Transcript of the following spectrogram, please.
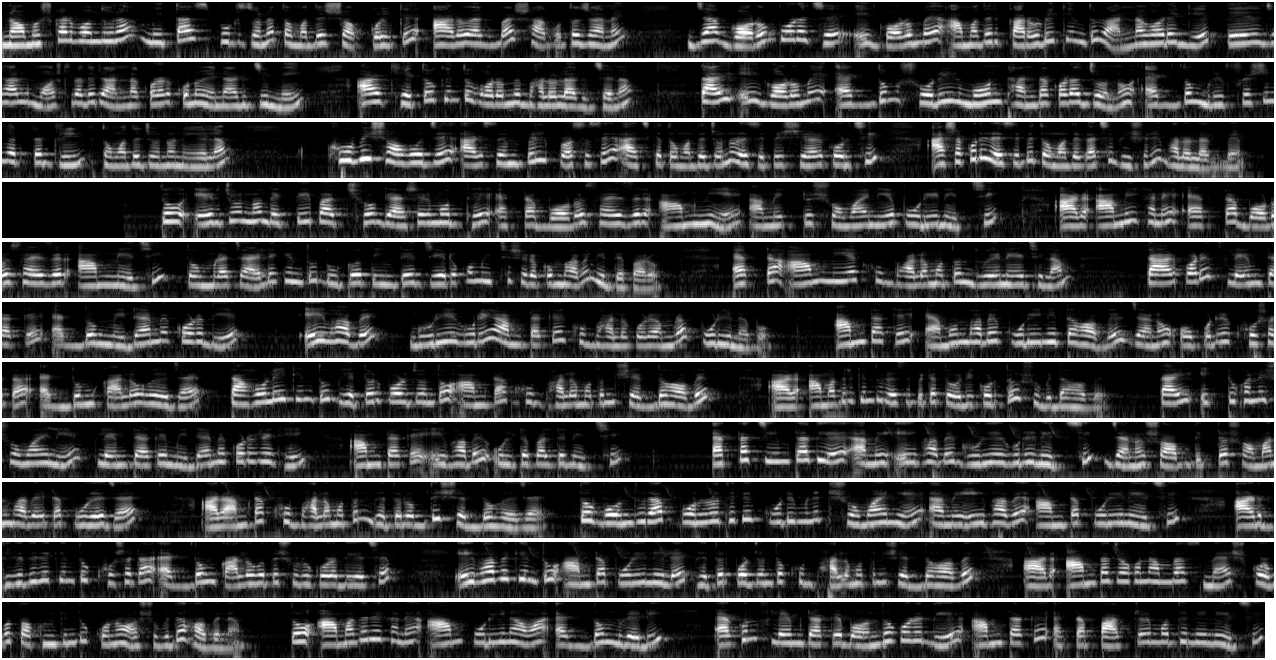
নমস্কার বন্ধুরা, মিতাস ফুড জোনে তোমাদের সকলকে আরও একবার স্বাগত জানাই। যা গরম পড়েছে, এই গরমে আমাদের কারোরই কিন্তু রান্নাঘরে গিয়ে তেল, ঝাল, মশলা দিয়ে রান্না করার কোনো এনার্জি নেই, আর খেতেও কিন্তু গরমে ভালো লাগছে না। তাই এই গরমে একদম শরীর, মন ঠান্ডা করার জন্য একদম রিফ্রেশিং একটা ড্রিঙ্ক তোমাদের জন্য নিয়ে এলাম। খুবই সহজে আর সিম্পল প্রসেসে আজকে তোমাদের জন্য রেসিপি শেয়ার করছি। আশা করি রেসিপি তোমাদের কাছে ভীষণই ভালো লাগবে। তো এর জন্য দেখতেই পাচ্ছ গ্যাসের মধ্যে একটা বড় সাইজের আম নিয়ে আমি একটু সময় নিয়ে পুড়িয়ে নিচ্ছি। আর আমি এখানে একটা বড় সাইজের আম নিয়েছি। তোমরা চাইলে কিন্তু দুটো, তিনটে যেরকম ইচ্ছে সেরকমভাবে নিতে পারো। একটা আম নিয়ে খুব ভালো মতন ধুয়ে নিয়েছিলাম। তারপরে ফ্লেমটাকে একদম মিডিয়ামে করে দিয়ে এইভাবে ঘুরিয়ে ঘুরিয়ে আমটাকে খুব ভালো করে আমরা পুড়িয়ে নেব। আমটাকে এমনভাবে পুড়িয়ে নিতে হবে যেন ওপরের খোসাটা একদম কালো হয়ে যায়। তাহলেই কিন্তু ভেতর পর্যন্ত আমটা খুব ভালো মতন সেদ্ধ হবে আর আমাদের কিন্তু রেসিপিটা তৈরি করতেও সুবিধা হবে। তাই একটুখানি সময় নিয়ে ফ্লেমটাকে মিডিয়ামে করে রেখেই আমটাকে এইভাবে উল্টে পাল্টে নিচ্ছি। একটা চিমটা দিয়ে আমি এইভাবে ঘুরিয়ে ঘুরিয়ে নিচ্ছি যেন সব দিকটা সমানভাবে এটা পুড়ে যায় আর আমটা খুব ভালো মতন ভেতর অবধি সেদ্ধ হয়ে যায়। তো বন্ধুরা, পনেরো থেকে কুড়ি মিনিট সময় নিয়ে আমি এইভাবে আমটা পুড়িয়ে নিয়েছি আর ধীরে ধীরে কিন্তু খোসাটা একদম কালো হতে শুরু করে দিয়েছে। এইভাবে কিন্তু আমটা পুড়িয়ে নিলে ভেতর পর্যন্ত খুব ভালো মতন সেদ্ধ হবে আর আমটা যখন আমরা স্ম্যাশ করব তখন কিন্তু কোনো অসুবিধা হবে না। তো আমাদের এখানে আম পুড়িয়ে নেওয়া একদম রেডি এখন ফ্লেমটাকে বন্ধ করে দিয়ে আমটাকে একটা পাত্রের মধ্যে নিয়ে নিয়েছি।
